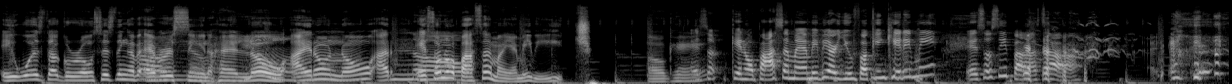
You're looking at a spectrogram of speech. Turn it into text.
It was the grossest thing I've ever Ay, seen. no. Hello, I don't know. I, Eso no No. pasa en Miami Beach. Okay. Eso que no pasa, Miami. Are you fucking kidding me? Eso sí pasa.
